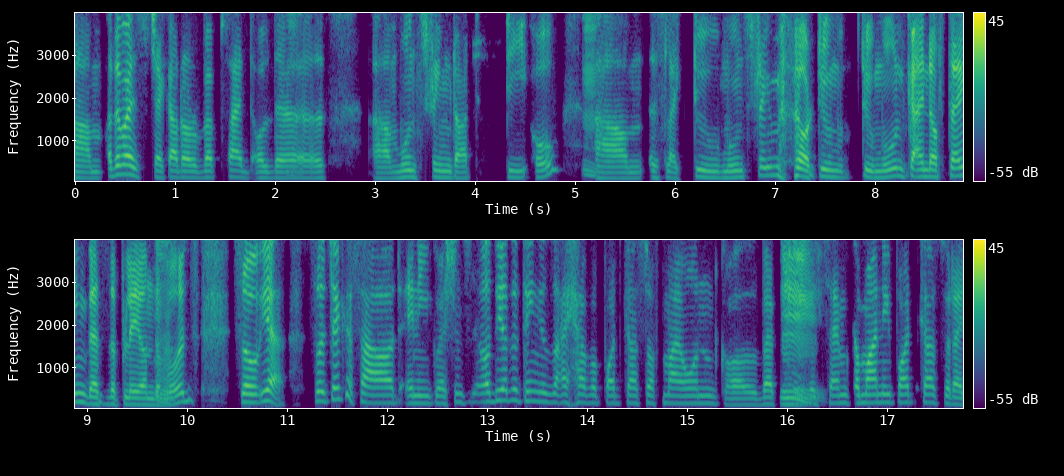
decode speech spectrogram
Um, otherwise, check out our website. All the uh, moonstream.to Mm. um it's like two moonstream or two two moon kind of thing that's the play on the Mhm. words so yeah so check us out any questions oh, the other thing is i have a podcast of my own called web3 with Mm. sam kamani podcast where i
